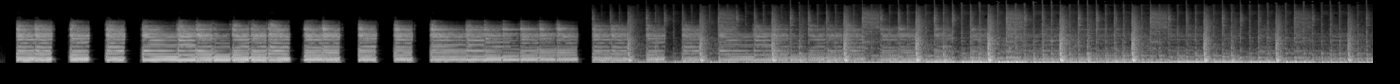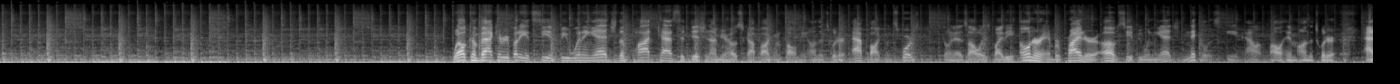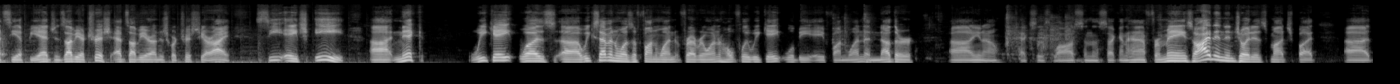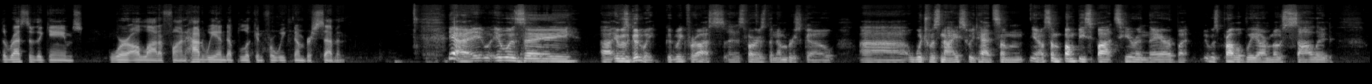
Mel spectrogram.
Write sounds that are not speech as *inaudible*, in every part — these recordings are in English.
Welcome back, everybody. It's CFB Winning Edge, the podcast edition. I'm your host, Scott Bogman. Follow me on the Twitter at Bogman Sports. Joined as always by the owner and proprietor of CFB Winning Edge, Nicholas Ian Allen. Follow him on the Twitter at CFB Edge and Xavier Triche at Xavier underscore Triche T R I C H E. Uh, Nick, week eight was, uh, week seven was a fun one for everyone. Hopefully, week eight will be a fun one. Another uh, you know, Texas loss in the second half for me. So I didn't enjoy it as much, but uh, the rest of the games were a lot of fun. How do we end up looking for week number seven? Yeah, it, it was a uh, it was a good week. Good week for us as far as the numbers go, uh, which was nice. We'd had some you know some bumpy spots here and there, but it was probably our most solid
